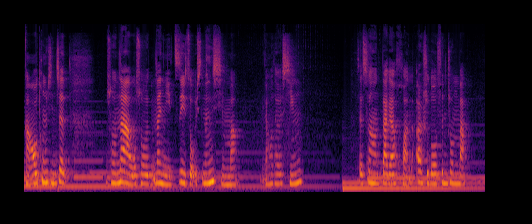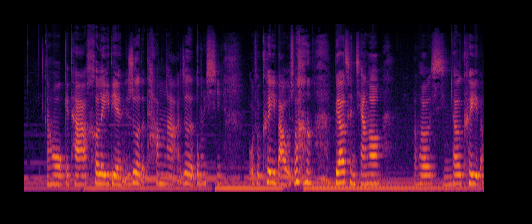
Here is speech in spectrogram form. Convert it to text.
港澳通行证。我说那我说那你自己走能行吗？然后他说行，在车上大概缓了二十多分钟吧，然后给他喝了一点热的汤啊，热的东西。我说可以吧，我说 不要逞强哦。他说行，他说可以的。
